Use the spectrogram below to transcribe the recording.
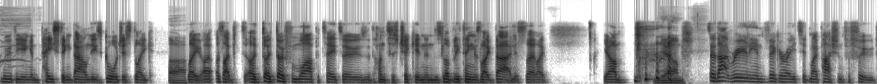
smoothieing and pasting down these gorgeous like uh, like I, I, was like I, dauphinoise potatoes with hunter's chicken and there's lovely things like that, and it's like like yum, yum. so that really invigorated my passion for food.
